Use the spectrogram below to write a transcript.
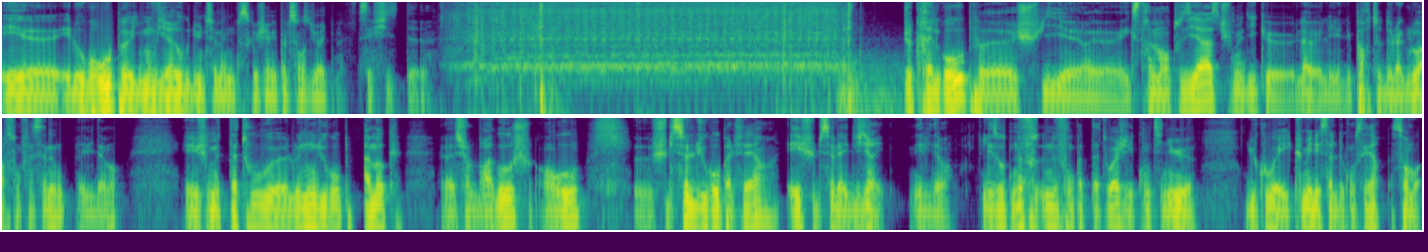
Euh, et, le groupe, ils m'ont viré au bout d'une semaine parce que j'avais pas le sens du rythme. Ces fils de. Je crée le groupe, euh, je suis euh, extrêmement enthousiaste. Je me dis que les, portes de la gloire sont face à nous, évidemment. Et je me tatoue le nom du groupe Amok sur le bras gauche, en haut. je suis le seul du groupe à le faire et je suis le seul à être viré, évidemment. Les autres ne, ne font pas de tatouage et continuent, du coup, à écumer les salles de concert sans moi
